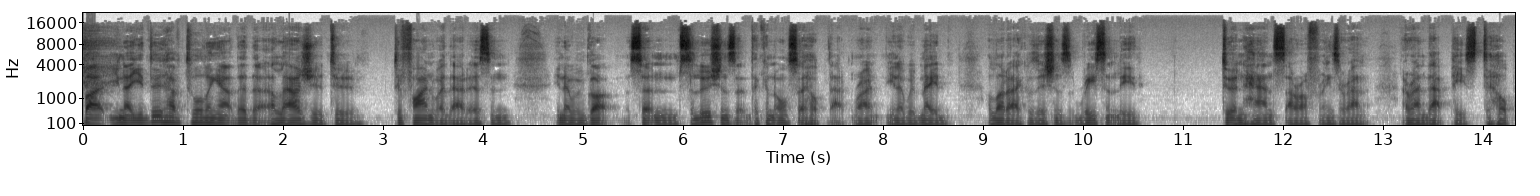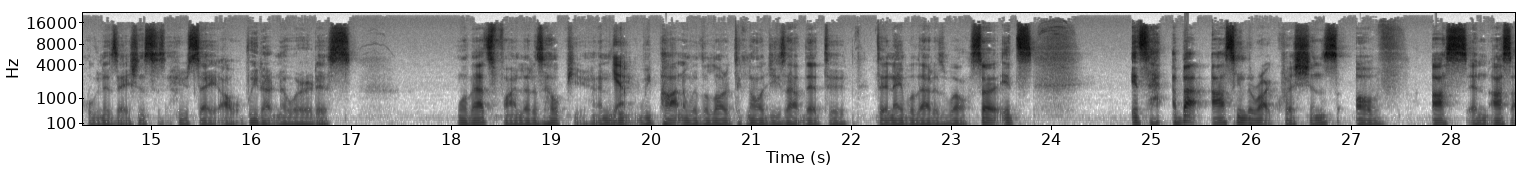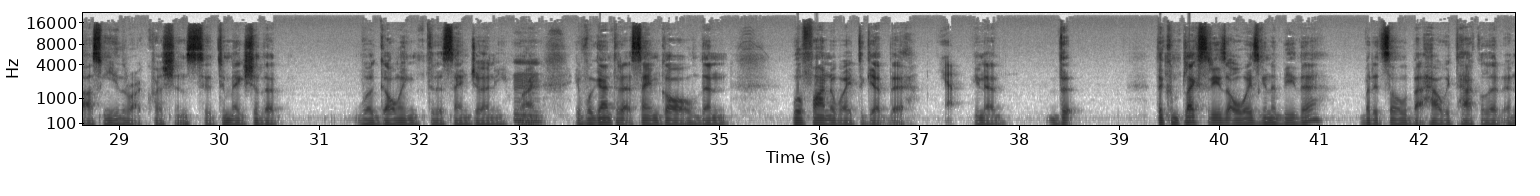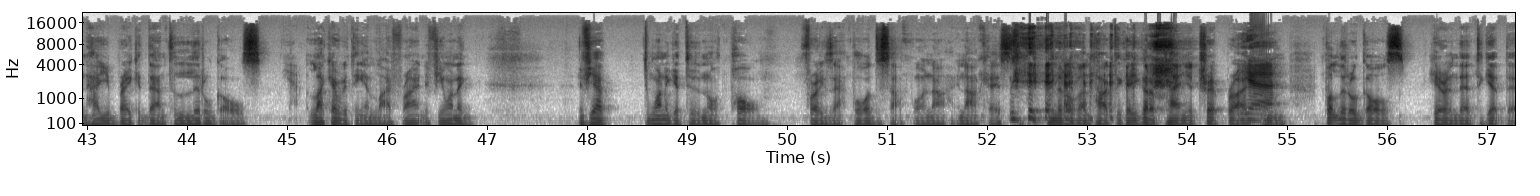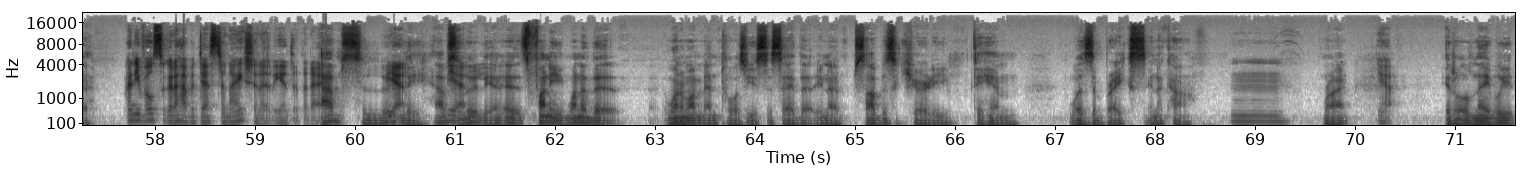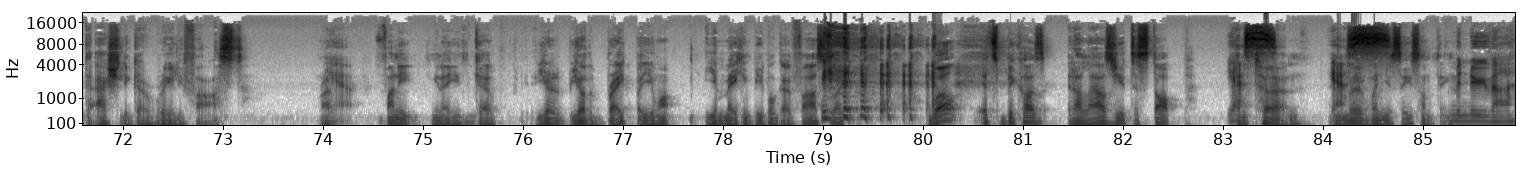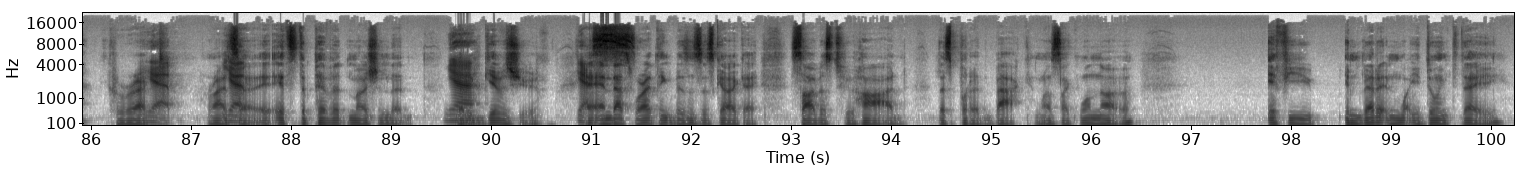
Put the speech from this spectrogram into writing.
But you know, you do have tooling out there that allows you to to find where that is, and you know, we've got certain solutions that, that can also help that, right? You know, we've made a lot of acquisitions recently to enhance our offerings around around that piece to help organizations who say, "Oh, we don't know where it is." Well, that's fine. Let us help you, and Yeah. we, we partner with a lot of technologies out there to to enable that as well. So it's it's about asking the right questions of us and us asking you the right questions to to make sure that we're going to the same journey, mm. right? If we're going to that same goal, then we'll find a way to get there yeah, you know the the complexity is always going to be there but it's all about how we tackle it and how you break it down to little goals Yeah. like everything in life right if you want to if you have to want to get to the north pole for example or the south pole in our, in our case the middle of antarctica you got to plan your trip right Yeah. and put little goals here and there to get there and you've also got to have a destination at the end of the day. Absolutely, Yeah. absolutely. And it's funny. One of the one of my mentors used to say that you know cybersecurity to him was the brakes in a car, Mm. right? Yeah, It'll enable you to actually go really fast, right? Yeah. Funny, you know, you go you're you're the brake, but you want you're making people go fast. Like, well, it's because it allows you to stop Yes. and turn and move when you see something. maneuver. Correct. Yeah. Right. Yeah. So it's the pivot motion that Yeah. that it gives you. Yes. And that's where I think businesses go, okay, cyber's too hard. Let's put it back. And I was like, well, no. If you embed it in what you're doing today,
